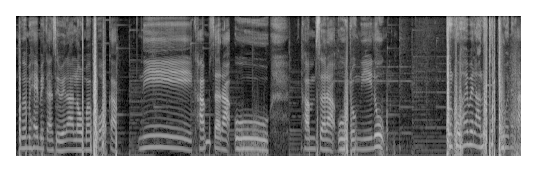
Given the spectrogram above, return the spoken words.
เพื่อไม่ให้เป็นการเสียเวลาเรามาพบกับนี่คำสระอูคำสระอูตรงนี้ลูก คุณครูให้เวลาลูกทบทวนนะคะ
